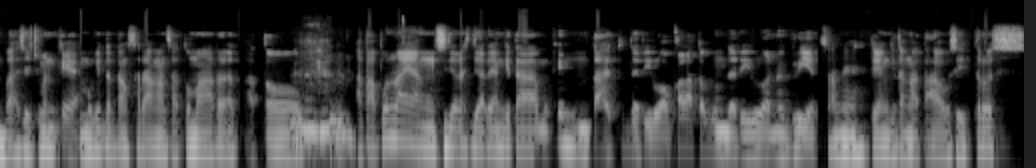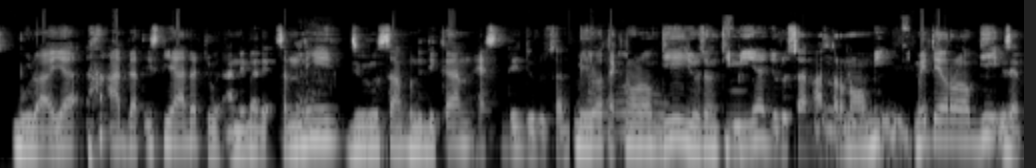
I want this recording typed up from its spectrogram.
bahas ya cuman kayak mungkin tentang serangan 1 Maret atau Hmm. apa pun lah yang sejarah-sejarah yang kita mungkin entah itu dari lokal ataupun dari luar negeri ya misalnya itu yang kita nggak tahu sih terus budaya adat istiadat juga aneh banget ya seni jurusan pendidikan SD jurusan bioteknologi jurusan kimia jurusan astronomi meteorologi Zet.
